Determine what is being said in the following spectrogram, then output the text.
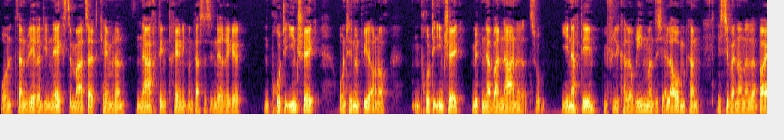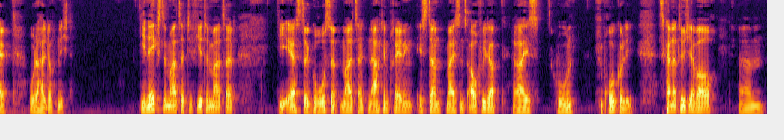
und dann wäre die nächste Mahlzeit käme dann nach dem Training und das ist in der Regel ein Proteinshake und hin und wieder auch noch ein Proteinshake mit einer Banane dazu. Je nachdem, wie viele Kalorien man sich erlauben kann, ist die Banane dabei oder halt auch nicht. Die nächste Mahlzeit, die vierte Mahlzeit, die erste große Mahlzeit nach dem Training ist dann meistens auch wieder Reis, Huhn, Brokkoli. Es kann natürlich aber auch ähm,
